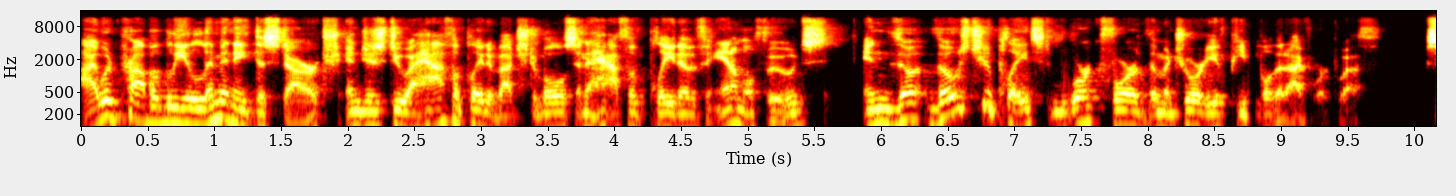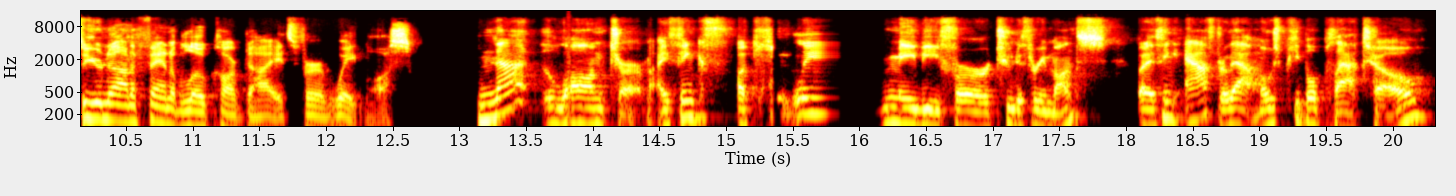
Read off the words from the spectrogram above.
I would probably eliminate the starch and just do a half a plate of vegetables and a half a plate of animal foods. And th- those two plates work for the majority of people that I've worked with. So you're not a fan of low carb diets for weight loss? Not long term. I think acutely, maybe for two to three months. But I think after that, most people plateau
